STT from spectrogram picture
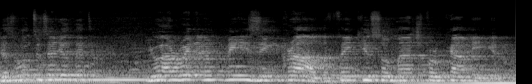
Just want to tell you that you are really an amazing crowd. Thank you so much for coming.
